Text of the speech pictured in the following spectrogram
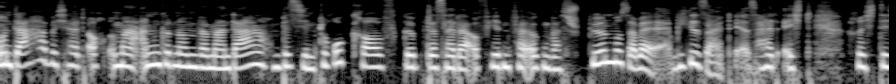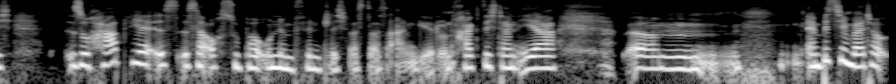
Und da habe ich halt auch immer angenommen, wenn man da noch ein bisschen Druck drauf gibt, dass er da auf jeden Fall irgendwas spüren muss. Aber wie gesagt, er ist halt echt richtig, so hart wie er ist, ist er auch super unempfindlich, was das angeht. Und fragt sich dann eher ähm, ein bisschen weiter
